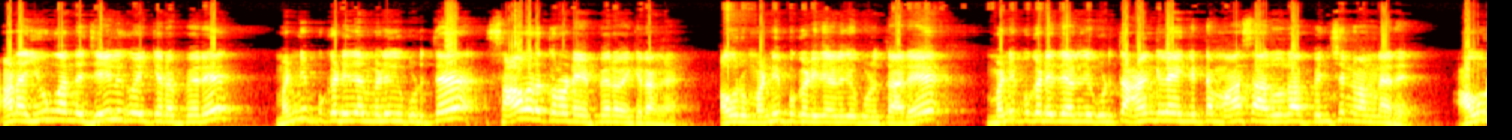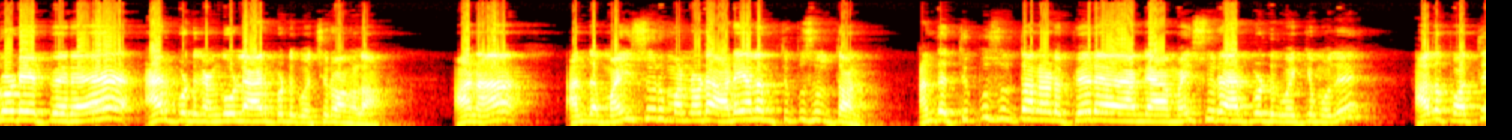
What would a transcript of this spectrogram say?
ஆனால் இவங்க அந்த ஜெயிலுக்கு வைக்கிற பேர் மன்னிப்பு கடிதம் எழுதி கொடுத்த சாவர்கருடைய பேரை வைக்கிறாங்க. அவர் மன்னிப்பு கடிதம் எழுதி கொடுத்தாரு. மன்னிப்பு கடிதம் எழுதி கொடுத்து ஆங்கிலேயங்கிட்ட மாசம் அறுபது ரூபா பென்ஷன் வாங்கினாரு. அவருடைய பேரை ஏர்போர்ட்டுக்கு அங்கே உள்ள ஏர்போர்ட்டுக்கு வச்சிருவாங்களாம். ஆனால் அந்த மைசூர் மன்னோட அடையாளம் திப்பு சுல்தான். அந்த திப்பு சுல்தானோட பேரை அங்கே மைசூர் ஏர்போர்ட்டுக்கு வைக்கும்போது அதை பார்த்து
